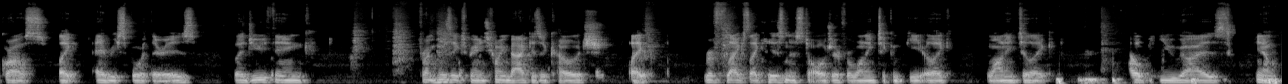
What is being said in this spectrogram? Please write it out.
across like every sport there is. But do you think from his experience coming back as a coach, like reflects like his nostalgia for wanting to compete or like wanting to like help you guys, you know,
